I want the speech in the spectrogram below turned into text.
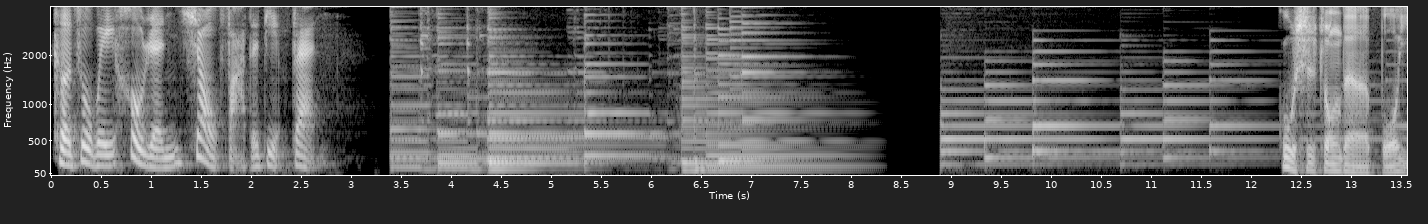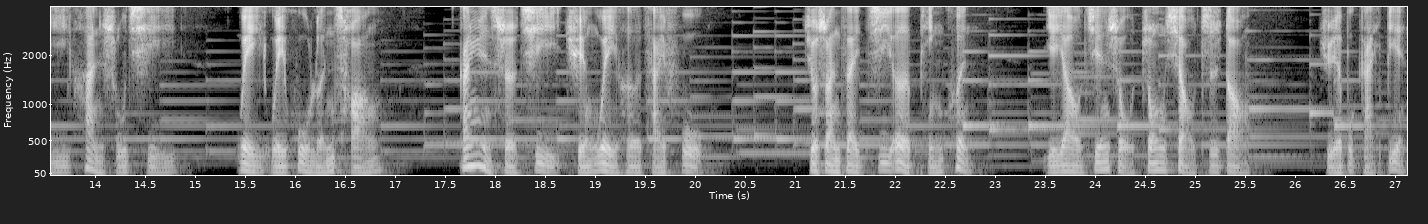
可作为后人效法的典范。故事中的伯夷和叔齐，为维护伦常，甘愿舍弃权位和财富，就算在饥饿贫困。也要坚守忠孝之道，绝不改变。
